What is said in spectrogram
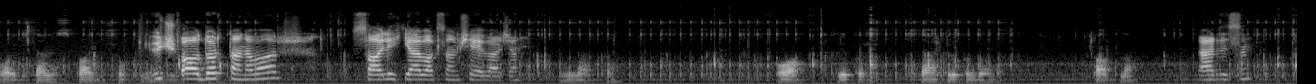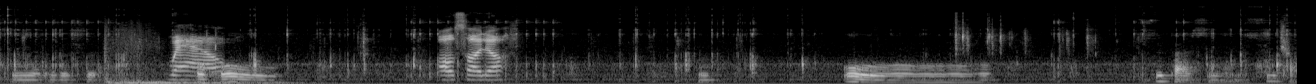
o iki tane spider çok güzel. 3 A 4 tane var. Salih gel bak sana bir şey vereceğim. Bir dakika. Oha. Creeper. İki tane creeper doğdu. Patla. Neredesin? Bilmiyorum görüşüyorum. Wow. Oho. Al Salih al. Oo. Süpersin yani süper.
